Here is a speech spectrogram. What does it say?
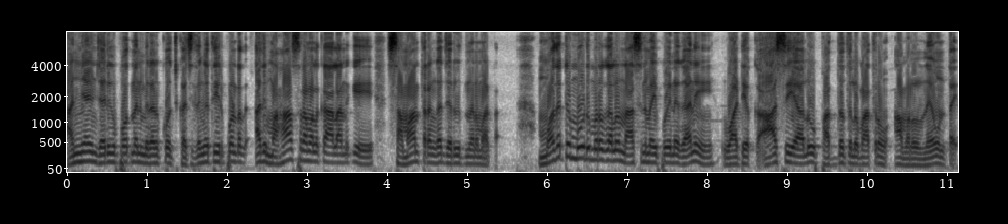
అన్యాయం జరిగిపోతుందని మీరు అనుకోవచ్చు. ఖచ్చితంగా తీర్పు ఉంటుంది. అది మహాశ్రమల కాలానికి సమాంతరంగా జరుగుతుందన్నమాట. మొదటి మూడు మృగాలు నాశనమైపోయినా కానీ వాటి యొక్క ఆశయాలు పద్ధతులు మాత్రం అమలులోనే ఉంటాయి.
